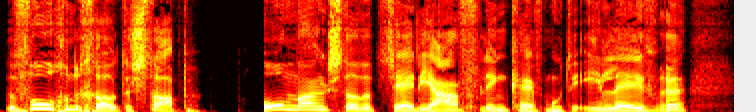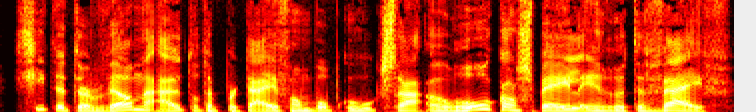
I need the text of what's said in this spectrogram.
de volgende grote stap. Ondanks dat het CDA flink heeft moeten inleveren, ziet het er wel naar uit dat de partij van Bobke Hoekstra een rol kan spelen in Rutte 5.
